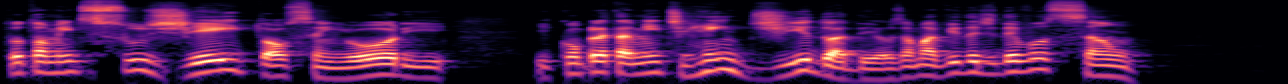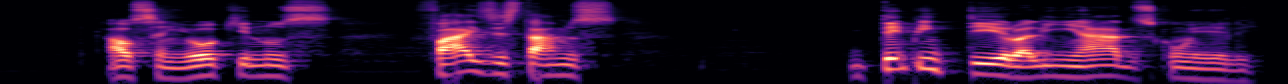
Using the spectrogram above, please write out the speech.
totalmente sujeito ao Senhor e, e completamente rendido a Deus. É uma vida de devoção ao Senhor que nos faz estarmos o tempo inteiro alinhados com Ele,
